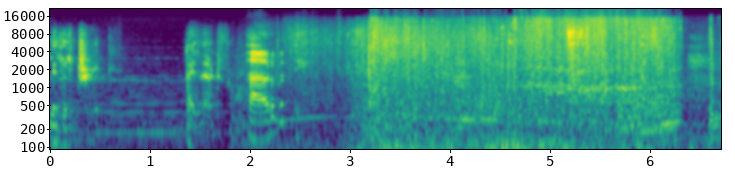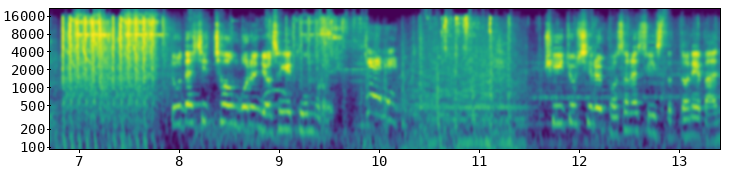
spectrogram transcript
little trick I learned from 바로 그 또다시 처음 보는 여성의 도움으로 취조실을 벗어날 수 있었던 에반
